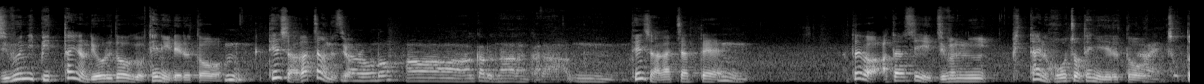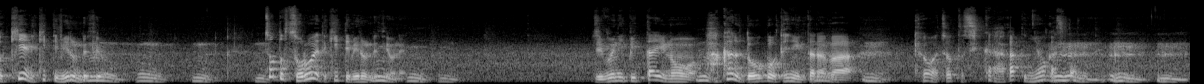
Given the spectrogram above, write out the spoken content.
自分にぴったりの料理道具を手に入れると、うん。テンション上がっちゃうんですよ。なるほど。ああ分かるななんかな。うん。テンション上がっちゃって、うん。例えば新しい自分にぴったりの包丁を手に入れると、はい。ちょっと綺麗に切ってみるんですよ、ちょっと揃えて切ってみるんですよね、自分にぴったりのうん。測る道具を手に入れたらば、うん今日はちょっとしっかり測ってみようかしら、うんうんうん。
